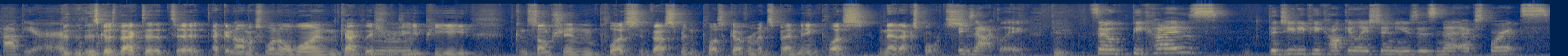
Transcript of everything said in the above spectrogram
happier. This goes back to, to Economics 101, calculation mm-hmm. for GDP consumption plus investment plus government spending plus net exports. Exactly. Hmm. So because the GDP calculation uses net exports,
